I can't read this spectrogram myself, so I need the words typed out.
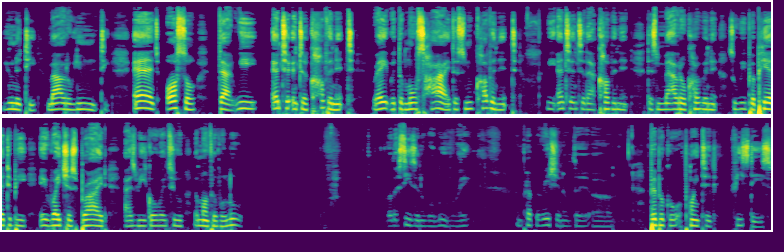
unity, marital unity, and also that we enter into covenant, right, with the Most High, this new covenant we enter into that covenant, this marital covenant, so we prepare to be a righteous bride as we go into the month of Elul. Or the season of Elul, right? In preparation of the uh, biblical appointed feast days.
